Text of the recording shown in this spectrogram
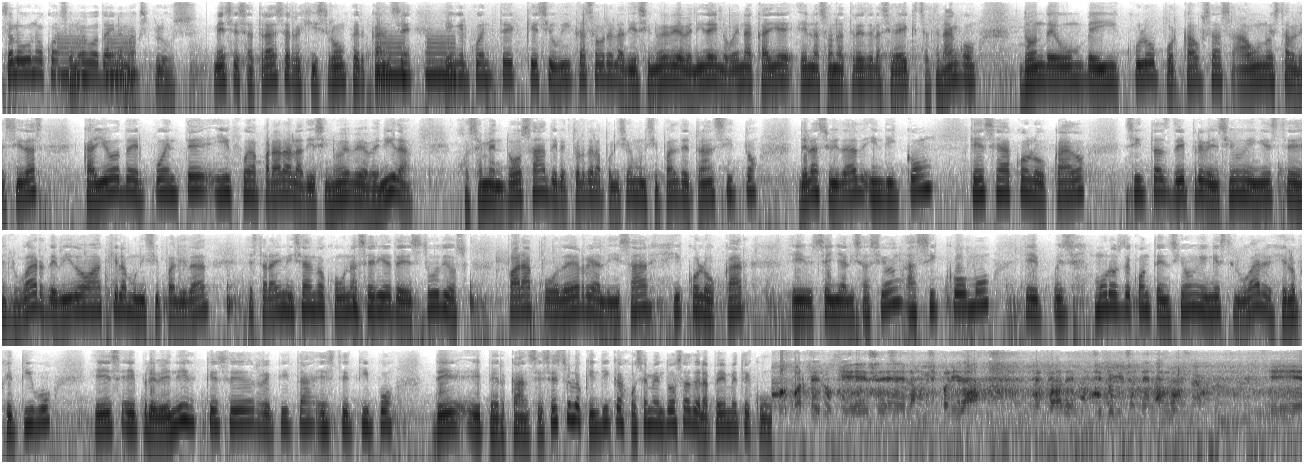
Solo uno con su nuevo Dynamax Plus. Meses atrás se registró un percance en el puente que se ubica sobre la 19 Avenida y Novena Calle en la zona 3 de la ciudad de Quetzaltenango, donde un vehículo por causas aún no establecidas cayó del puente y fue a parar a la 19 Avenida. José Mendoza, director de la Policía Municipal de Tránsito de la ciudad, indicó que se ha colocado cintas de prevención en este lugar debido a que la municipalidad estará iniciando con una serie de estudios para poder realizar y colocar eh, señalización así como eh, pues muros de contención en este lugar. El objetivo es eh, prevenir que se repita este tipo de percances. Esto es lo que indica José Mendoza de la PMTQ que es la municipalidad de acá del municipio de Quetzaltenango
